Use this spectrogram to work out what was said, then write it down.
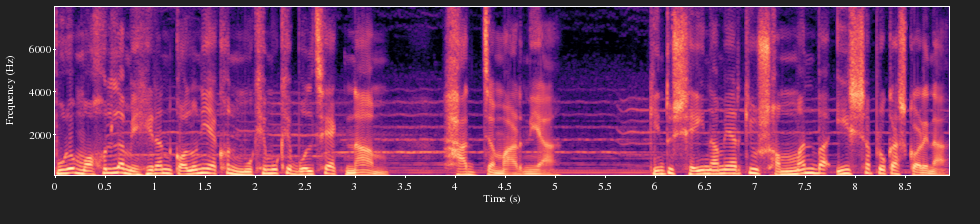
পুরো মহল্লা মেহেরান কলোনি এখন মুখে মুখে বলছে এক নাম, হাজ্জা মারনিয়া। কিন্তু সেই নামে আর কেউ সম্মান বা ঈর্ষা প্রকাশ করে না।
